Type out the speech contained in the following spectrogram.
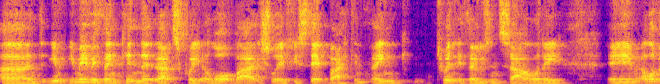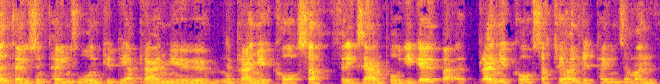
And you, you may be thinking that that's quite a lot, but actually, if you step back and think 20,000 salary, um, eleven thousand pounds loan could be a brand new, a brand new Corsa, for example. You go a brand new Corsa, two hundred pounds a month,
